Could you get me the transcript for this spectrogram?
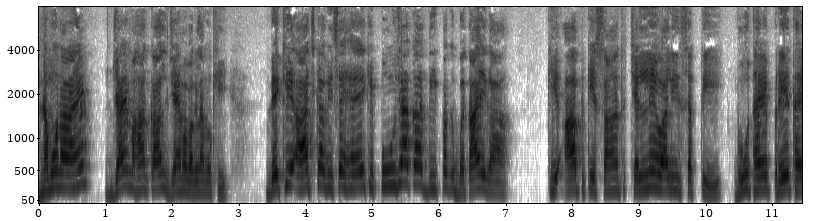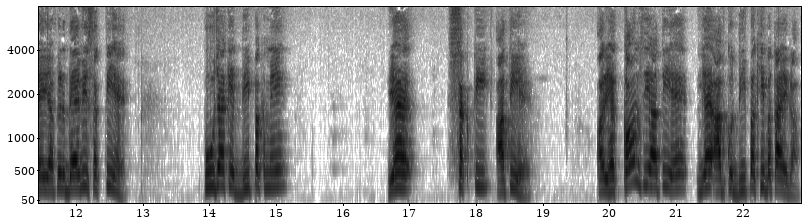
नमो नारायण, जय महाकाल, जय माँ बगलामुखी। देखिए, आज का विषय है कि पूजा का दीपक बताएगा कि आपके साथ चलने वाली शक्ति भूत है, प्रेत है या फिर दैवी शक्ति है। पूजा के दीपक में यह शक्ति आती है। और यह कौन सी आती है, यह आपको दीपक ही बताएगा।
